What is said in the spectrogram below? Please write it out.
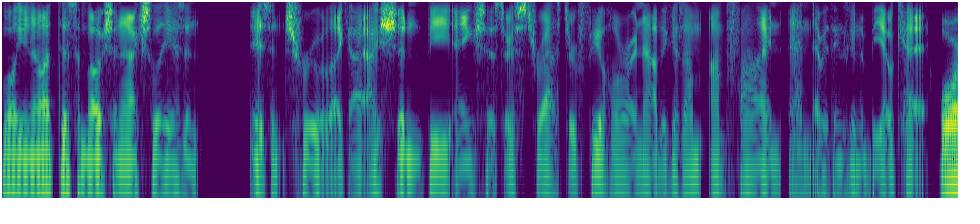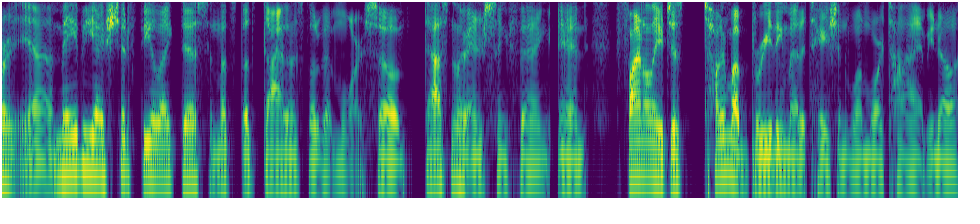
well, you know what, this emotion actually isn't isn't true. Like I, I shouldn't be anxious or stressed or fearful right now because I'm I'm fine and everything's gonna be okay. Or yeah, maybe I should feel like this and let's let's dive in this a little bit more. So that's another interesting thing. And finally, just talking about breathing meditation one more time, you know,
